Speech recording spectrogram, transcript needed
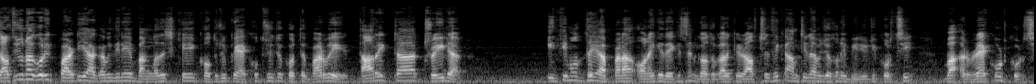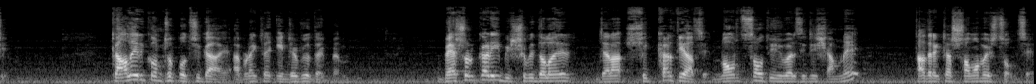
জাতীয় নাগরিক পার্টি আগামী দিনে বাংলাদেশকে কতটুকু একত্রিত করতে পারবে, তার একটা ট্রেডার ইতিমধ্যে আপনারা অনেকে দেখেছেন, গতকালকে রাত্রে থেকে আনটিল আমি যখন এই ভিডিওটি করছি বা রেকর্ড করছি, কালের কণ্ঠ পত্রিকায় আপনারা একটা ইন্টারভিউ দেখবেন। বেসরকারি বিশ্ববিদ্যালয়ের যারা শিক্ষার্থী আছে নর্থ সাউথ ইউনিভার্সিটির সামনে তাদের একটা সমাবেশ চলছে।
